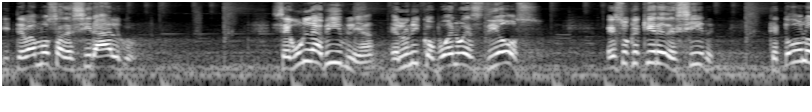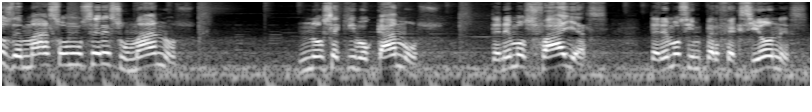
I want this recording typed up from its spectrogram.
y te vamos a decir algo. Según la Biblia, el único bueno es Dios. ¿Eso qué quiere decir? Que todos los demás somos seres humanos. Nos equivocamos, tenemos fallas, tenemos imperfecciones.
